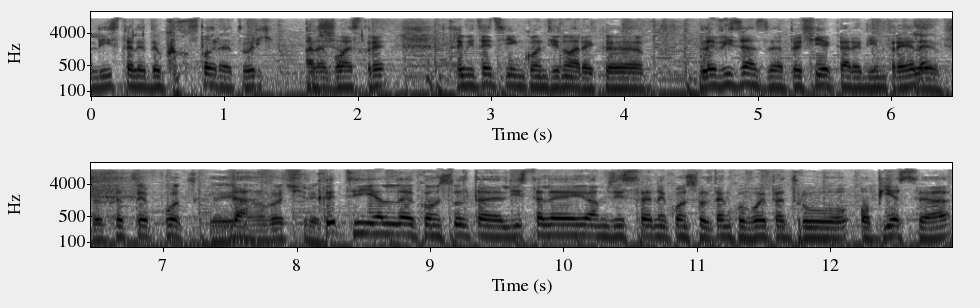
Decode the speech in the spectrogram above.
listele de cumpărături ale voastre. Trimiteți în continuare că le vizează pe fiecare dintre ele. pe cât te pot, că Da. e înrocire. Cât el consultă listele, eu am zis să ne consultăm cu voi pentru o piesă,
